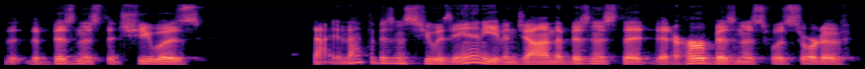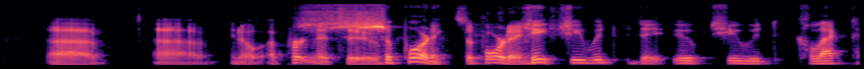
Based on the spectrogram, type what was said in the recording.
the, the business that she was not, not the business she was in, even John, the business that that her business was sort of uh, uh, you know, pertinent to supporting supporting. She she would she would collect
